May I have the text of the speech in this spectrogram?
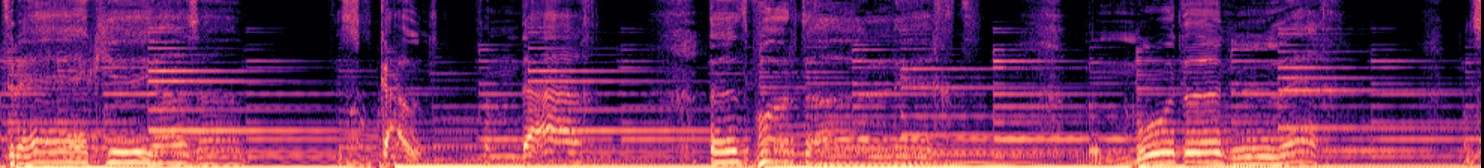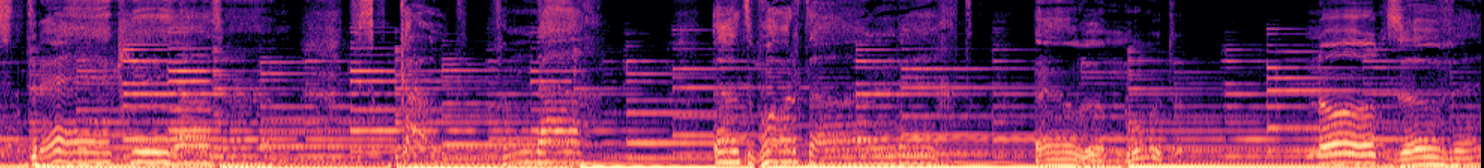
Trek je jas aan, het is koud vandaag. Het wordt al licht, we moeten nu weg. Dus trek je jas aan, het is koud vandaag. Het wordt al licht en we moeten nog zoveel.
